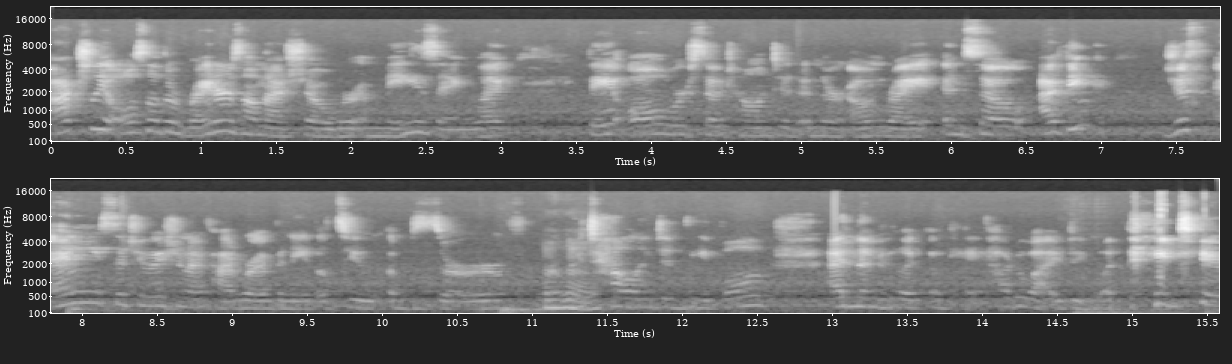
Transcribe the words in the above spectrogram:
actually also the writers on that show were amazing. Like they all were so talented in their own right. And so I think just any situation I've had where I've been able to observe really mm-hmm. talented people and then be like, okay, how do I do what they do?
